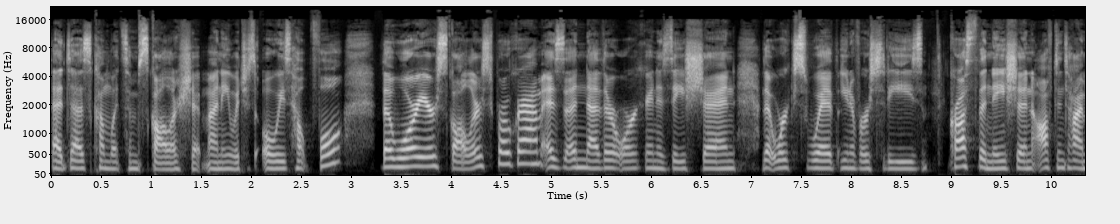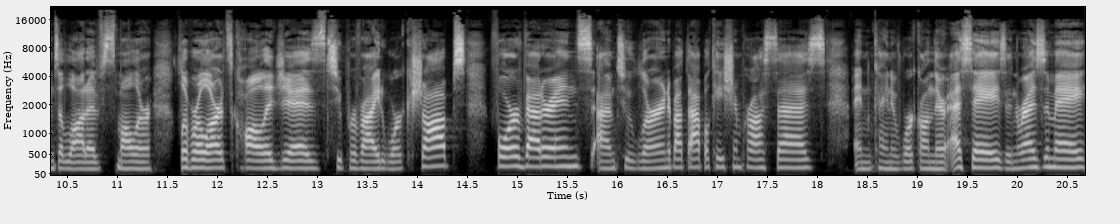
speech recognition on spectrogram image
that does come with some scholarship money, which is always helpful. The Warrior Scholars Program is another organization that works with universities across the nation, oftentimes a lot of smaller liberal arts colleges to provide workshops for veterans um, to learn about the application process process and kind of work on their essays and resume.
